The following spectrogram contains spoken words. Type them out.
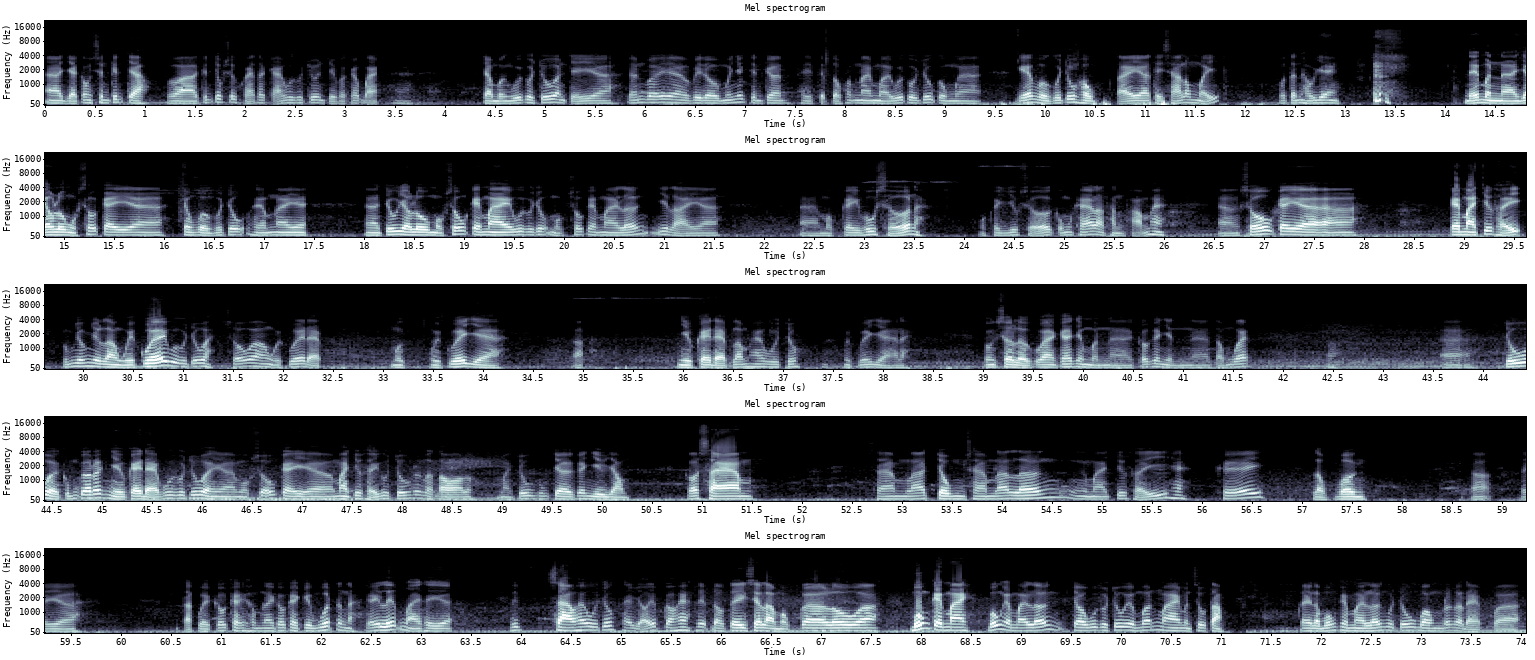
À, dạ con xin kính chào và kính chúc sức khỏe tất cả quý cô chú anh chị và các bạn. À, chào mừng quý cô chú anh chị à, đến với à, video mới nhất trên kênh. Thì tiếp tục hôm nay mời quý cô chú cùng à, ghé vườn của chú Hùng tại à, thị xã Long Mỹ của tỉnh Hậu Giang để mình à, giao lưu một số cây à, trong vườn của chú. Thì hôm nay à, chú giao lưu một số cây mai quý cô chú, một số cây mai lớn với lại à, à, một cây vú sữa nè, một cây vú sữa cũng khá là thành phẩm ha. À, số cây à, cây mai chiếu thủy cũng giống như là nguyệt quế của cô chú ơi số à, nguyệt quế đẹp mực nguyệt quế già. Đó. nhiều cây đẹp lắm ha cô chú? Nguyệt quế già đây. Con sơ lược qua cái cho mình à, có cái nhìn tổng quát. Đó. À, chú cũng có rất nhiều cây đẹp của cô chú ơi. Một số cây mai chiếu thủy của chú rất là to luôn. Mà chú cũng chơi có nhiều dòng. Có sam sam lá chung, sam lá lớn mai chiếu thủy ha khế lộc vừng đó thì à, đặc biệt có cây hôm nay có cây kim quýt nữa nè. Cái clip này thì à, clip sau hãy cô chú theo dõi giúp con ha. Clip đầu tiên sẽ là một à, lô bốn cây mai bốn cây mai lớn cho quý cô chú yêu mến mai mình sưu tầm. Đây là bốn cây mai lớn của chú bông rất là đẹp và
